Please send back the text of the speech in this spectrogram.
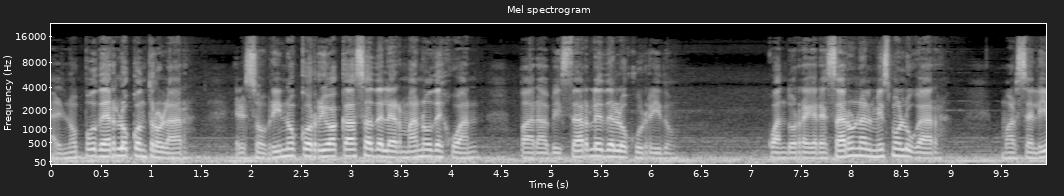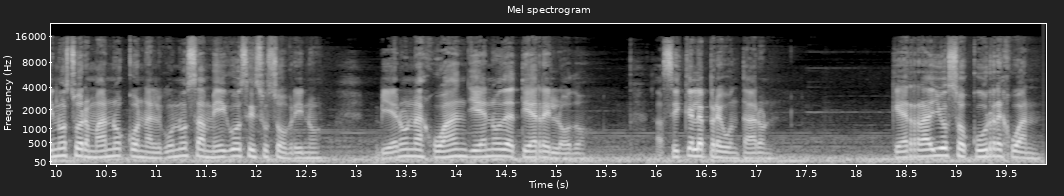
Al no poderlo controlar, el sobrino corrió a casa del hermano de Juan para avisarle de lo ocurrido. Cuando regresaron al mismo lugar, Marcelino su hermano con algunos amigos y su sobrino vieron a Juan lleno de tierra y lodo. Así que le preguntaron, ¿qué rayos ocurre Juan?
